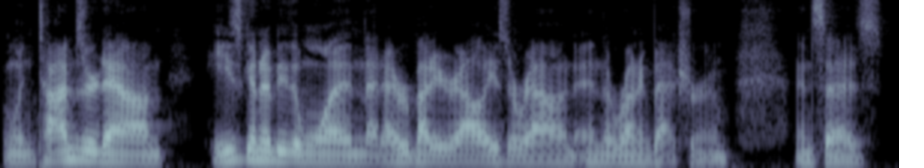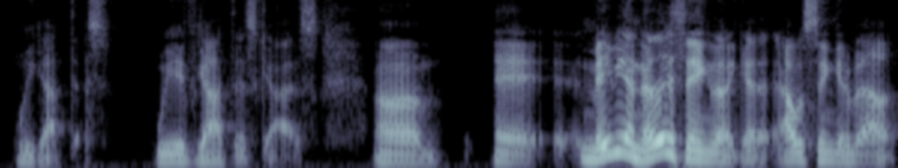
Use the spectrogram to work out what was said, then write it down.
When times are down, he's going to be the one that everybody rallies around in the running backs room and says, "We got this. We've got this, guys." Um, eh, maybe another thing like I was thinking about.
